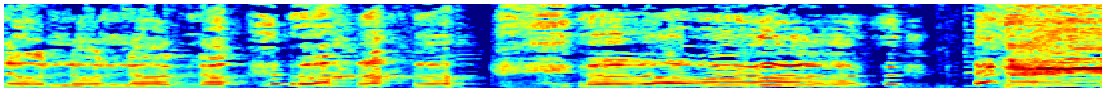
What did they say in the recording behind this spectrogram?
no, no, no, no.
